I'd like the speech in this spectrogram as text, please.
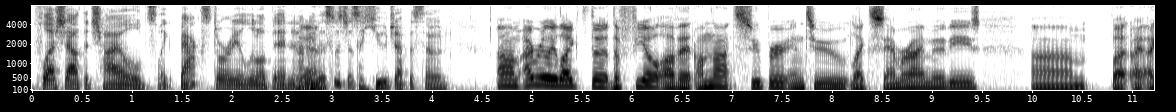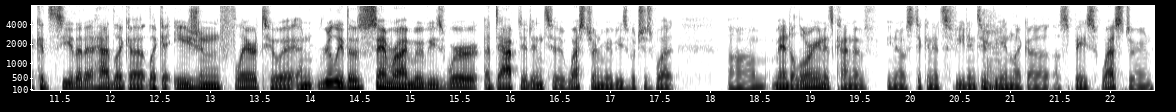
flesh out the child's like backstory a little bit. And i mean this was just a huge episode. Um, I really liked the the feel of it. I'm not super into like samurai movies, um, but I, I could see that it had like a like an Asian flair to it, and really those samurai movies were adapted into Western movies, which is what um, Mandalorian is kind of you know sticking its feet into being like a, a space western.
